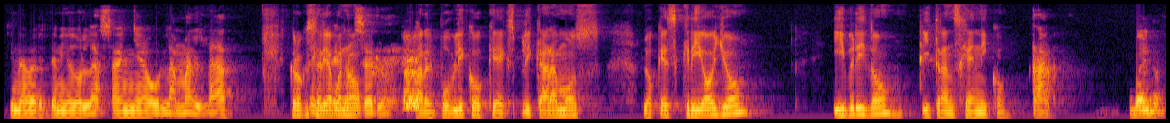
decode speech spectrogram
sin haber tenido la hazaña o la maldad. Creo que sería bueno para el público que explicáramos lo que es criollo, híbrido y transgénico. Ah, bueno.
